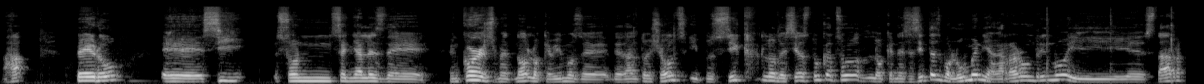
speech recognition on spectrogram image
Ajá. Pero eh, sí son señales de encouragement, ¿no? Lo que vimos de, de Dalton Schultz. Y pues sí, lo decías tú, Katsu, lo que necesita es volumen y agarrar un ritmo y estar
